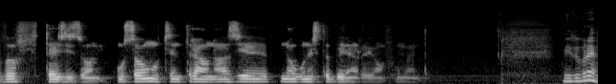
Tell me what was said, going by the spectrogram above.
в тези зони. Особено Централна Азия е много нестабилен район в момента. Ми добре,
